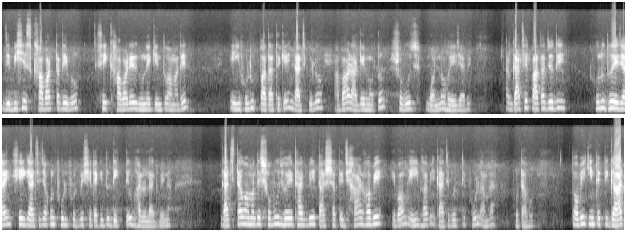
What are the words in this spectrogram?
যে বিশেষ খাবারটা দেব, সেই খাবারের গুণে কিন্তু আমাদের এই হলুদ পাতা থেকে গাছগুলো আবার আগের মতো সবুজ বর্ণ হয়ে যাবে। আর গাছের পাতা যদি হলুদ হয়ে যায়, সেই গাছে যখন ফুল ফুটবে, সেটা কিন্তু দেখতেও ভালো লাগবে না। গাছটাও আমাদের সবুজ হয়ে থাকবে, তার সাথে ঝাড় হবে এবং এইভাবে গাছ ভর্তি ফুল আমরা ফোটাবো। তবেই কিন্তু একটি গাছ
